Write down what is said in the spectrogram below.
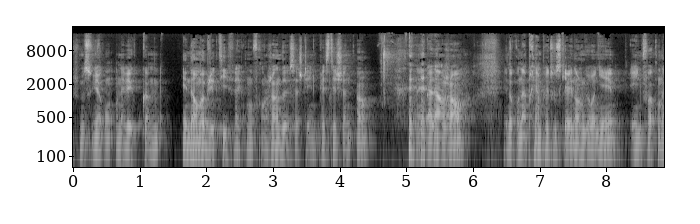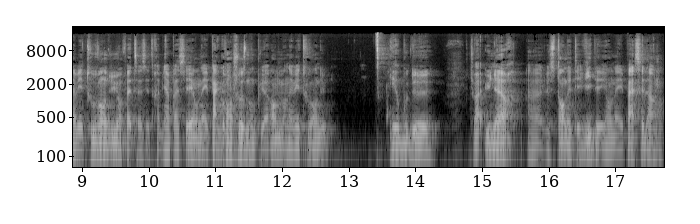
je me souviens qu'on on avait comme énorme objectif avec mon frangin de s'acheter une PlayStation 1. On n'avait pas d'argent. Et donc on a pris un peu tout ce qu'il y avait dans le grenier. Et une fois qu'on avait tout vendu, en fait, ça s'est très bien passé. On n'avait pas grand chose non plus à vendre, mais on avait tout vendu. Et au bout de, tu vois, une heure, euh, le stand était vide et on n'avait pas assez d'argent.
